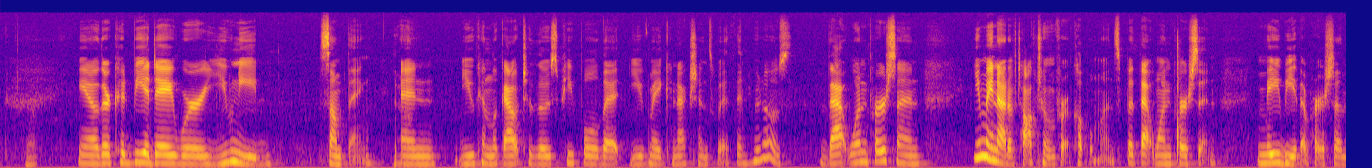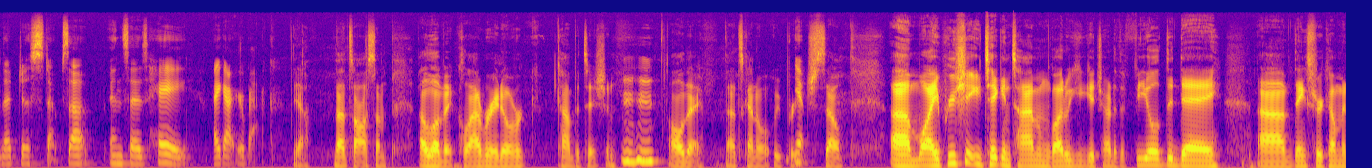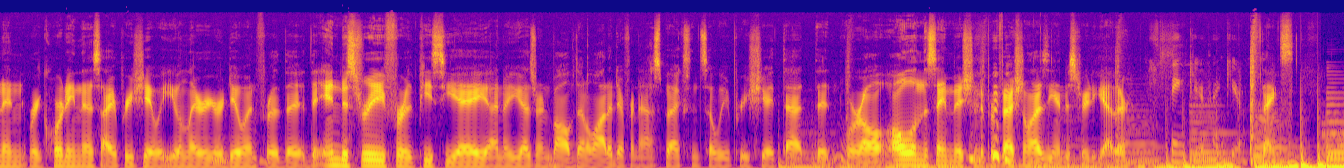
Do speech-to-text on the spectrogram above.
You know, there could be a day where you need something and you can look out to those people that you've made connections with. And who knows, that one person, you may not have talked to him for a couple months, but that one person may be the person that just steps up and says, Hey, I got your back. Yeah. That's awesome. I love it. Collaborate over competition mm-hmm. all day. That's kind of what we preach. So, um, well, I appreciate you taking time. I'm glad we could get you out of the field today. Um, thanks for coming and recording this. I appreciate what you and Larry are doing for the, the industry, for the PCA. I know you guys are involved in a lot of different aspects, and so we appreciate that, that we're all, all on the same mission to professionalize the industry together. Thank you. Thank you. Thanks.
